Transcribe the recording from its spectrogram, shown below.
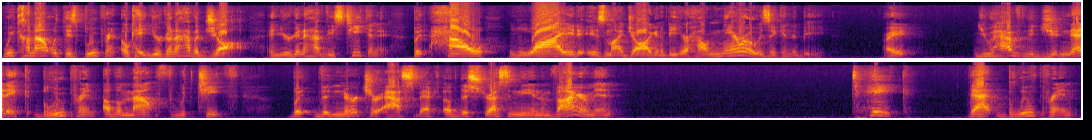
we come out with this blueprint. Okay, you're going to have a jaw and you're going to have these teeth in it. But how wide is my jaw going to be or how narrow is it going to be? Right? You have the genetic blueprint of a mouth with teeth. But the nurture aspect of the stress in the environment take that blueprint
